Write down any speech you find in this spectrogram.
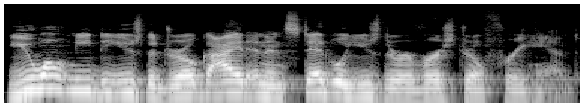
you won't need to use the drill guide and instead will use the reverse drill freehand.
